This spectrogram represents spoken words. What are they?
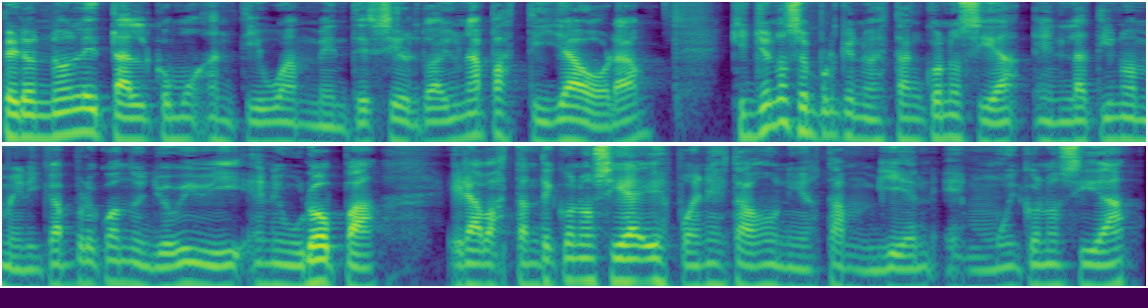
pero no letal como antiguamente, ¿cierto? Hay una pastilla ahora que yo no sé por qué no es tan conocida en Latinoamérica, pero cuando yo viví en Europa era bastante conocida y después en Estados Unidos también es muy conocida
